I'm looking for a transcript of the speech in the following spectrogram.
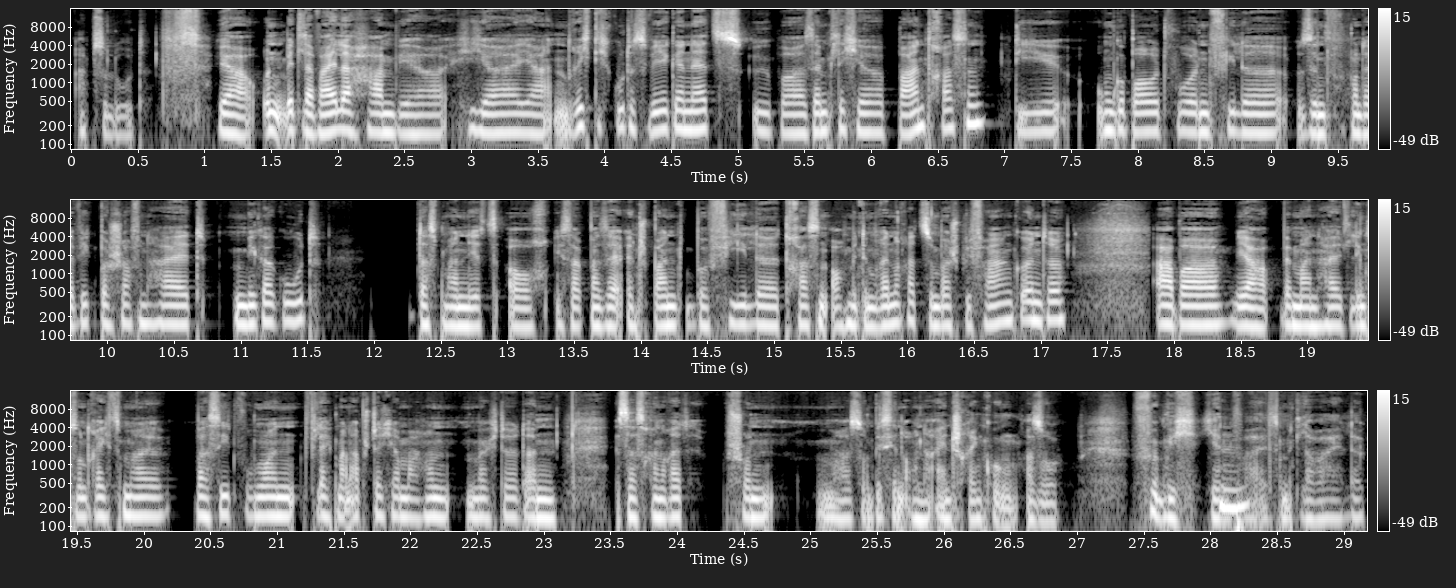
Absolut. Ja, und mittlerweile haben wir hier ja ein richtig gutes Wegenetz über sämtliche Bahntrassen, die umgebaut wurden. Viele sind von der Wegbeschaffenheit mega gut dass man jetzt auch, ich sag mal, sehr entspannt über viele Trassen auch mit dem Rennrad zum Beispiel fahren könnte. Aber ja, wenn man halt links und rechts mal was sieht, wo man vielleicht mal einen Abstecher machen möchte, dann ist das Rennrad schon immer so ein bisschen auch eine Einschränkung. Also für mich jedenfalls mhm. mittlerweile.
